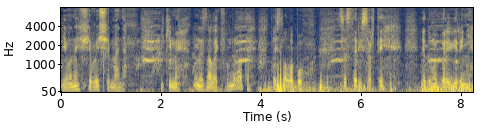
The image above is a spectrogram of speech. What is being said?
і вони ще вище мене, які ми ну, не знали, як формувати. Та й слава Богу. Це старі сорти, я думаю, перевірені,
